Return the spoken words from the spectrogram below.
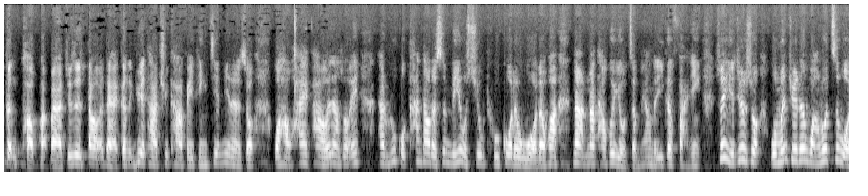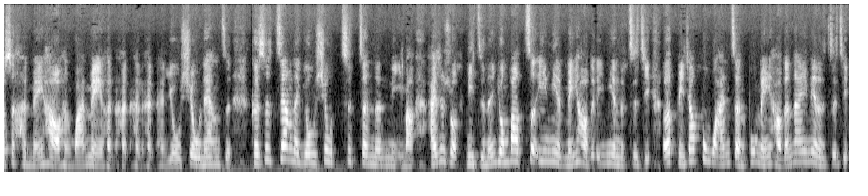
跟跑跑呃，就是到呃跟约他去咖啡厅见面的时候，我好害怕，我想说，哎，他如果看到的是没有修图过的我的话，那那他会有怎么样的一个反应？所以也就是说，我们觉得网络自我是很美好、很完美、很很很很很优秀那样子，可是这样的。优秀是真的你吗？还是说你只能拥抱这一面美好的一面的自己，而比较不完整、不美好的那一面的自己，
